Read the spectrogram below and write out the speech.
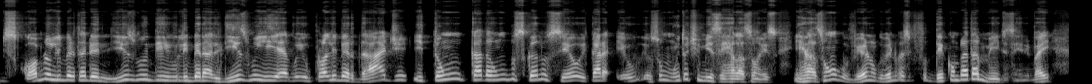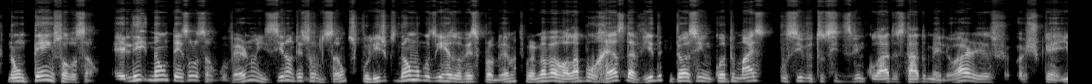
descobrem o libertarianismo, e o liberalismo e, a- e o pró-liberdade e estão cada um buscando o seu. E, cara, eu, eu sou muito otimista em relação a isso. Em relação ao governo, o governo vai se fuder completamente. Assim, ele vai. Não tem solução. Ele não tem solução. O governo em si não tem solução. Os políticos não vão conseguir resolver esse problema. Esse problema vai rolar pro resto da vida. Então, assim, quanto mais possível tu se desvincular do Estado, melhor. Eu acho que é isso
